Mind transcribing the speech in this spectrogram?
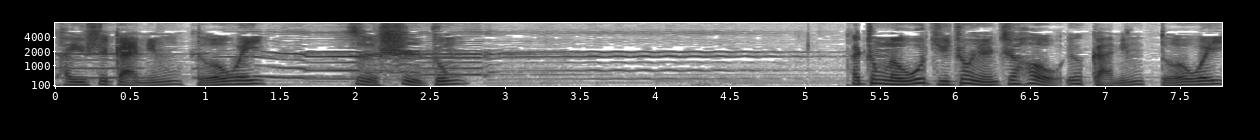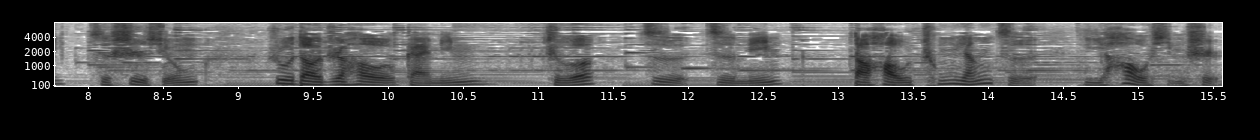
他于是改名德威，字世忠。他中了武举状元之后，又改名德威，字世雄。入道之后，改名哲，字子明，道号重阳子，以号行事。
